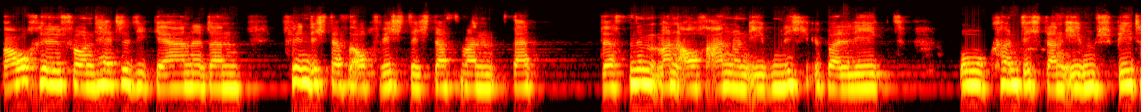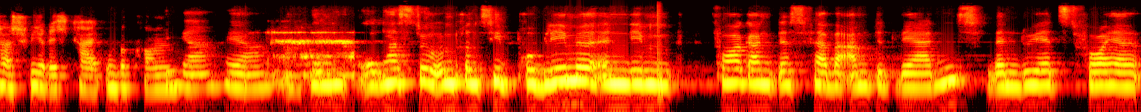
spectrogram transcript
brauche Hilfe und hätte die gerne, dann finde ich das auch wichtig, dass man sagt, das nimmt man auch an und eben nicht überlegt, oh, könnte ich dann eben später Schwierigkeiten bekommen. Ja, ja. Dann hast du im Prinzip Probleme in dem Vorgang des Verbeamtetwerdens, wenn du jetzt vorher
